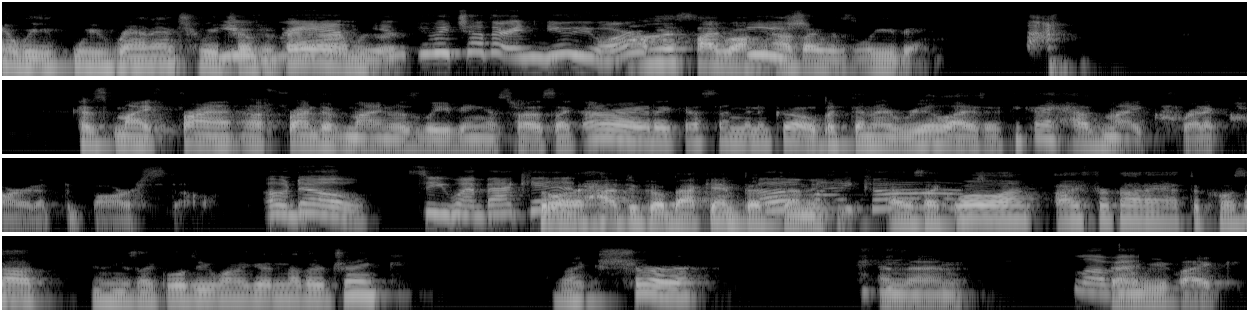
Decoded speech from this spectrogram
and we we ran into each you other there ran and we into each other in New York. on the sidewalk as I was leaving. Because my friend, a friend of mine was leaving, and so I was like, "All right, I guess I'm gonna go." But then I realized I think I had my credit card at the bar still, oh no. So you went back in. so I had to go back in. But Oh then he- I was like, "Well, I, I forgot I had to close out," and he's like, "Well, do you want to get another drink?" I'm like, "Sure." And then Love then it. we like,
